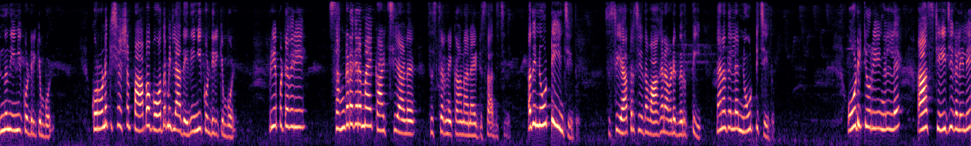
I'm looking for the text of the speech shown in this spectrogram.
ഇന്ന് നീങ്ങിക്കൊണ്ടിരിക്കുമ്പോൾ കൊറോണയ്ക്ക് ശേഷം പാപബോധമില്ലാതെ നീങ്ങിക്കൊണ്ടിരിക്കുമ്പോൾ പ്രിയപ്പെട്ടവരെ സങ്കടകരമായ കാഴ്ചയാണ് സിസ്റ്ററിനെ കാണാനായിട്ട് സാധിച്ചത്. അത് നോട്ട് ചെയ്യുകയും ചെയ്തു. സിസ്റ്റർ യാത്ര ചെയ്ത വാഹനം അവിടെ നിർത്തി. ഞാനതെല്ലാം നോട്ട് ചെയ്തു. ഓഡിറ്റോറിയങ്ങളിലെ ആ സ്റ്റേജുകളിലെ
